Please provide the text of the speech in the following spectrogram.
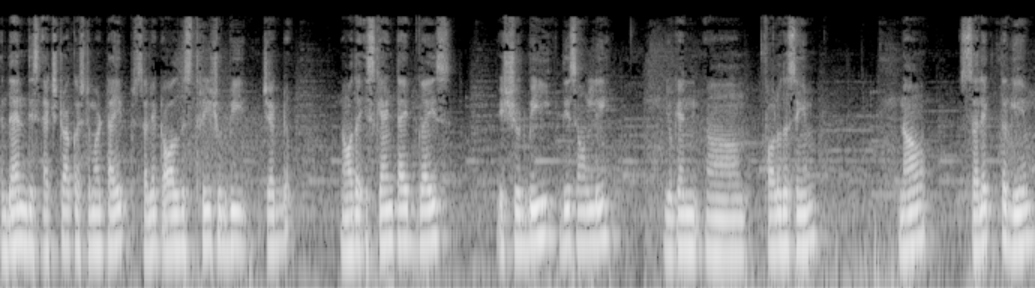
and then this extra customer type. Select all these three should be checked. Now the scan type guys. It should be this only. You can um, follow the same. Now select the game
